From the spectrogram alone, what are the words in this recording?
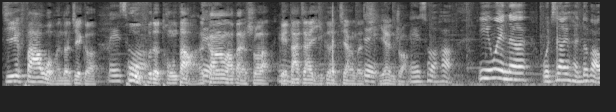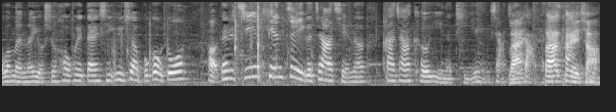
激发我们的这个护肤的通道。刚刚老板说了，给大家一个这样的体验装。没错哈。因为呢，我知道有很多宝宝们呢，有时候会担心预算不够多，好，但是今天这个价钱呢，大家可以呢体验一下来大家看一下，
